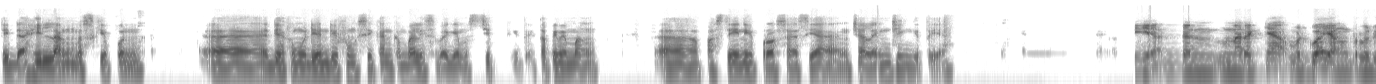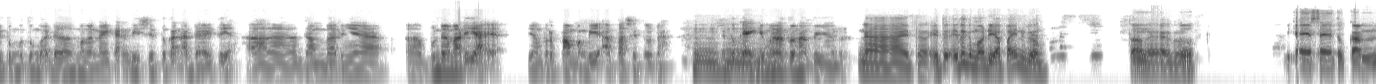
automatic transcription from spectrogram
tidak hilang meskipun uh, dia kemudian difungsikan kembali sebagai masjid gitu. Tapi memang uh, pasti ini proses yang challenging gitu ya. Iya, dan menariknya menurut gue yang perlu ditunggu-tunggu adalah mengenai kan di situ kan ada itu ya uh, gambarnya uh, Bunda Maria ya yang terpampang di atas itu dah. Hmm. Itu kayak gimana tuh nantinya tuh? Nah itu itu itu mau diapain gue? Tahu nggak gue? Kayak saya tukang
